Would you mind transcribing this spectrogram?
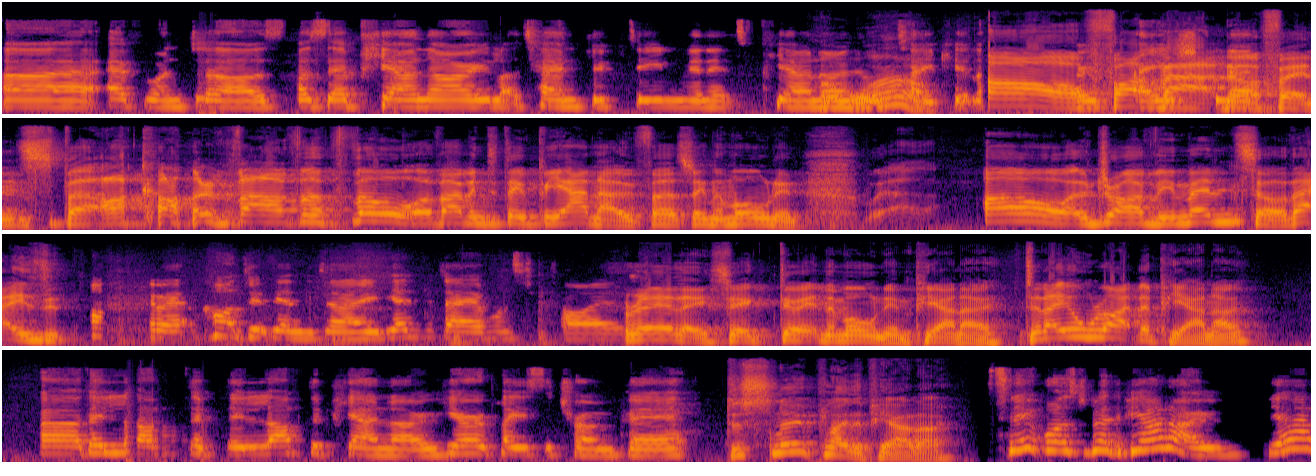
uh, everyone does does their piano like 10 15 minutes piano Oh, and wow. take it like, Oh fuck that! No offence, but I can't bear the thought of having to do piano first thing in the morning. Oh, it would drive me mental. That is can't do it can't do it at the end of the day at the end of the day everyone's too tired really. So you do it in the morning, piano. Do they all like the piano? Uh, they love the, they love the piano hero plays the trumpet Does Snoop play the piano? Snoop wants to play the piano. Yeah.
